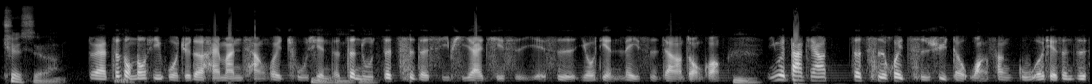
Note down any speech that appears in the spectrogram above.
确实啊。对啊，这种东西我觉得还蛮常会出现的。正如这次的 CPI，其实也是有点类似这样的状况。嗯，因为大家这次会持续的往上估，而且甚至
